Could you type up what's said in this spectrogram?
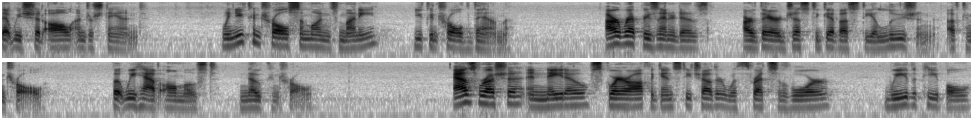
that we should all understand. When you control someone's money, you control them. Our representatives are there just to give us the illusion of control, but we have almost no control. As Russia and NATO square off against each other with threats of war, we, the people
